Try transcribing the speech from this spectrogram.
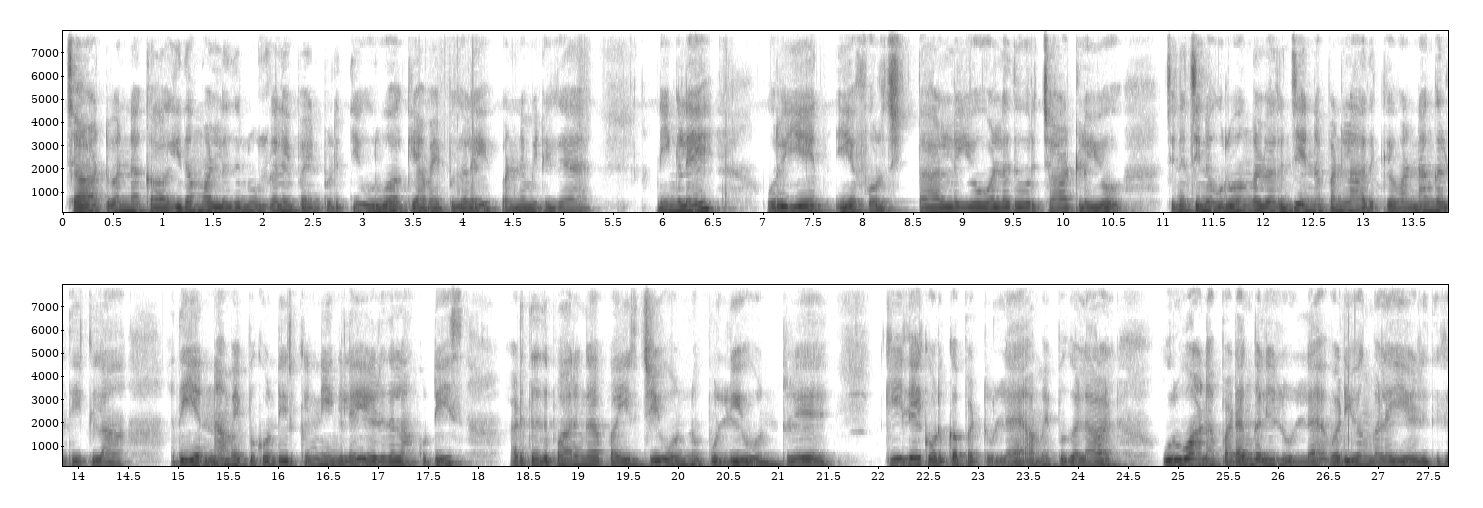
சாட் வண்ண காகிதம் அல்லது நூல்களை பயன்படுத்தி உருவாக்கிய அமைப்புகளை வண்ணமிடுக. நீங்களே ஒரு ஏ ஏ ஃபோர் தாள்லையோ அல்லது ஒரு சாட்லேயோ சின்ன சின்ன உருவங்கள் வரைஞ்சி என்ன பண்ணலாம்? அதுக்கு வண்ணங்கள் தீட்டலாம். அது என்ன அமைப்பு கொண்டிருக்குன்னு நீங்களே எழுதலாம் குட்டீஸ். அடுத்தது பாருங்கள் பயிற்சி ஒன்று புள்ளி ஒன்று. கீழே கொடுக்கப்பட்டுள்ள அமைப்புகளால் உருவான படங்களில் உள்ள வடிவங்களை எழுதுக.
